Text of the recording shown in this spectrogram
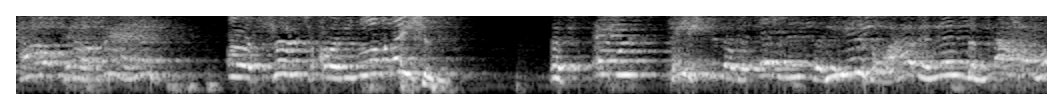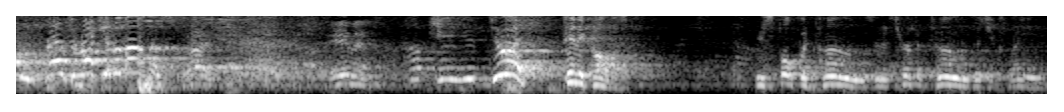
how can a man, or a church, or a denomination that's ever tasted of the evidence that he is alive and then deny him resurrection among us? Right. Amen. How can you do it, Pentecost? You spoke with tongues and interpret tongues as you claim.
